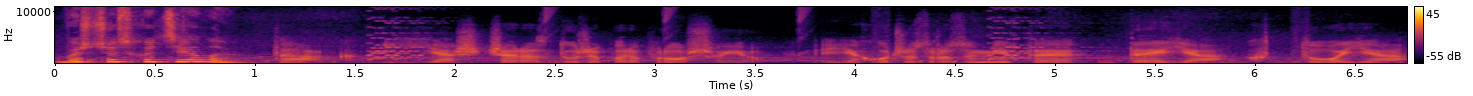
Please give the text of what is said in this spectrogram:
Ви щось хотіли? Так, я ще раз дуже перепрошую. Я хочу зрозуміти, де я, хто я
